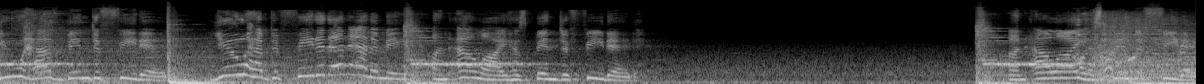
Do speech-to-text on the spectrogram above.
You have been defeated. You have defeated an enemy. An ally has been defeated. An ally has been defeated.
